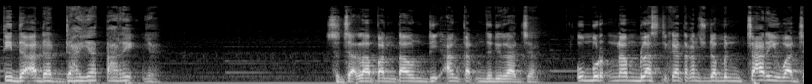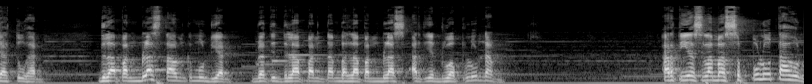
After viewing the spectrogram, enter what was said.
tidak ada daya tariknya. Sejak 8 tahun diangkat menjadi raja. Umur 16 dikatakan sudah mencari wajah Tuhan. 18 tahun kemudian, berarti 8 tambah 18 artinya 26. Artinya selama 10 tahun,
